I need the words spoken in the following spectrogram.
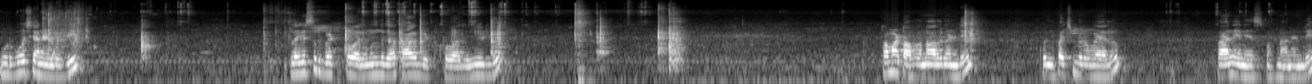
మూడు పోసానండి ఇవి. ఇట్లా ఎసురు పెట్టుకోవాలి ముందుగా కాగబెట్టుకోవాలి నీళ్ళు. టమాటా ఒక నాలుగండి కొన్ని పచ్చిమిరపకాయలు. ఆనియన్ వేసుకుంటున్నానండి.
